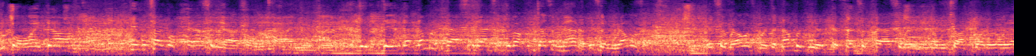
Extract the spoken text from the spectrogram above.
football. Like uh, people talk about passing yards all the time. The number yards you give up doesn't matter. It's irrelevant. It's irrelevant. But the number of your defensive passer rating that we talked about earlier,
